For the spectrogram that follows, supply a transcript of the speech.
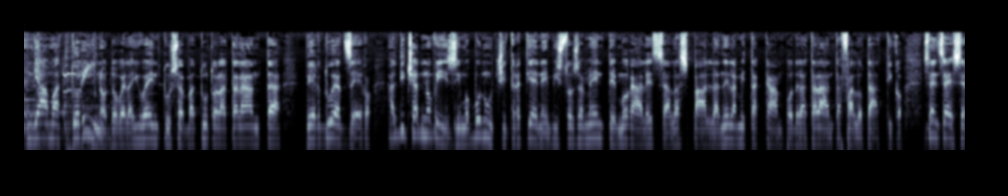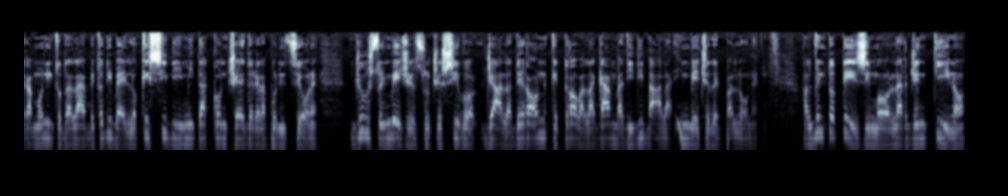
Andiamo a Torino dove la Juventus ha battuto l'Atalanta per 2-0. Al diciannovesimo Bonucci trattiene vistosamente Morales alla spalla nella metà campo dell'Atalanta, fallo tattico, senza essere ammonito dall'arbitro di Bello che si limita a concedere la punizione. Giusto invece il successivo giallo De Ron che trova la gamba di Dybala invece del pallone. Al ventottesimo l'argentino,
